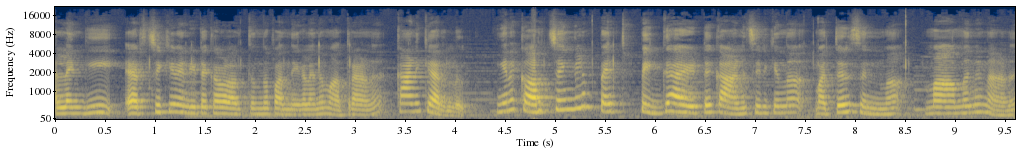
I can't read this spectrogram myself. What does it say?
അല്ലെങ്കിൽ ഇറച്ചിക്ക് വേണ്ടിയിട്ടൊക്കെ വളർത്തുന്ന പന്നികളെ മാത്രമാണ് കാണിക്കാറുള്ളൂ. ഇങ്ങനെ കുറച്ചെങ്കിലും പെറ്റ് പിഗായിട്ട് കാണിച്ചിരിക്കുന്ന മറ്റൊരു സിനിമ മാമനനാണ്.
